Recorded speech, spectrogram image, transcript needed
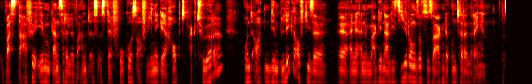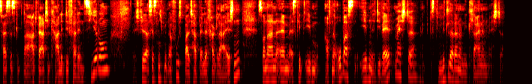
was dafür eben ganz relevant ist, ist der Fokus auf wenige Hauptakteure, und auch in dem Blick auf diese äh, eine, eine Marginalisierung sozusagen der unteren Rängen. Das heißt, es gibt eine Art vertikale Differenzierung. Ich will das jetzt nicht mit einer Fußballtabelle vergleichen, sondern ähm, es gibt eben auf einer obersten Ebene die Weltmächte, dann gibt es die mittleren und die kleinen Mächte.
